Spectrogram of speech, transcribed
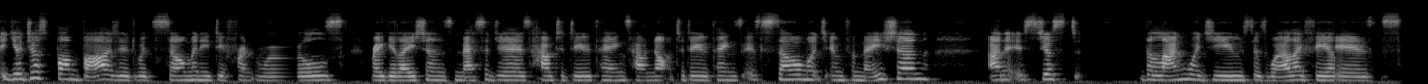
you're just bombarded with so many different rules, regulations, messages, how to do things, how not to do things. It's so much information. And it's just the language used as well, I feel, is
